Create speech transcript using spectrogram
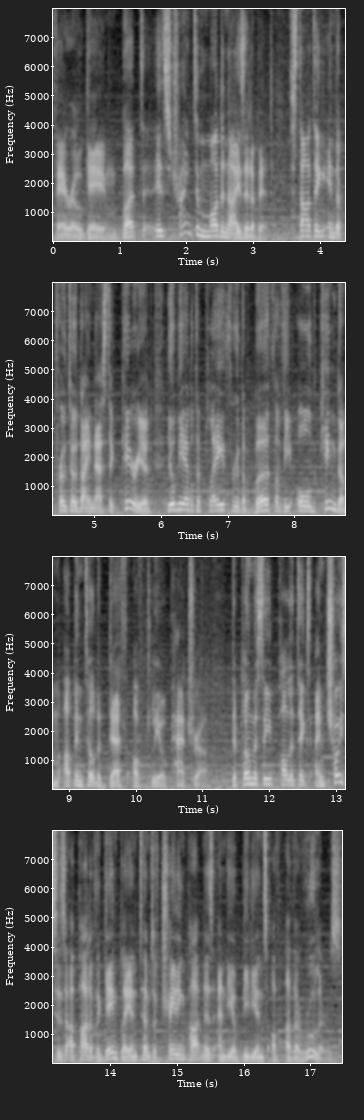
Pharaoh game, but it's trying to modernize it a bit. Starting in the Proto-Dynastic period, you'll be able to play through the birth of the Old Kingdom up until the death of Cleopatra. Diplomacy, politics, and choices are part of the gameplay in terms of trading partners and the obedience of other rulers.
